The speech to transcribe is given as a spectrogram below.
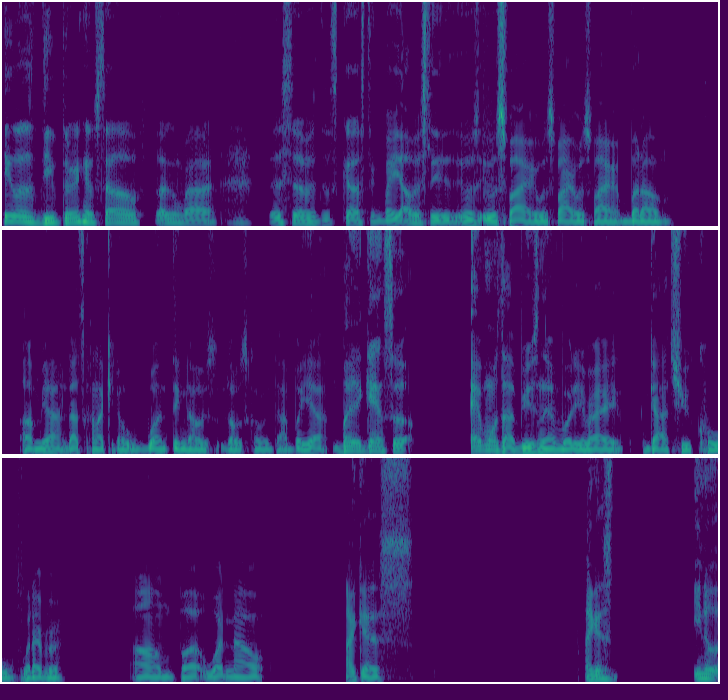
he was deep throwing himself, talking about this stuff is disgusting. But yeah, obviously it was it was fire. It was fire. It was fire. But um, um, yeah, that's kind of like you know one thing that was that was going with that. But yeah, but again, so everyone's abusing everybody, right? Got you, cool, whatever. Um, but what now? I guess. I guess, you know,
